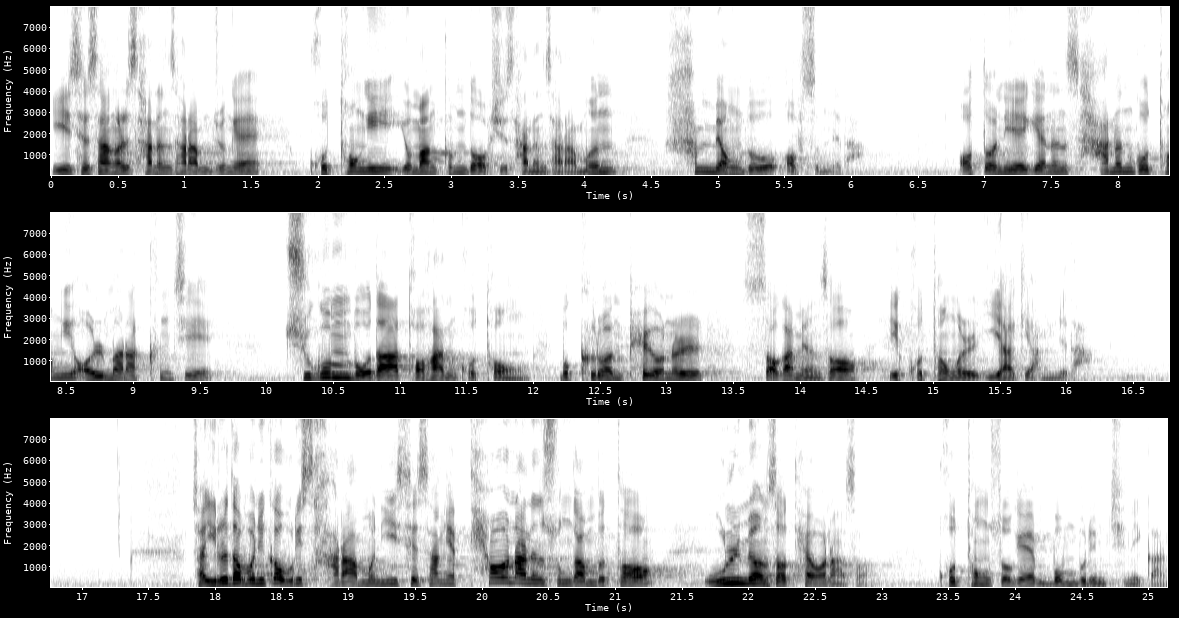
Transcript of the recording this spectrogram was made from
이 세상을 사는 사람 중에 고통이 요만큼도 없이 사는 사람은 한 명도 없습니다. 어떤 이에게는 사는 고통이 얼마나 큰지 죽음보다 더한 고통, 뭐 그런 표현을 써가면서 이 고통을 이야기합니다. 자 이러다 보니까 우리 사람은 이 세상에 태어나는 순간부터 울면서 태어나서 고통 속에 몸부림치니까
